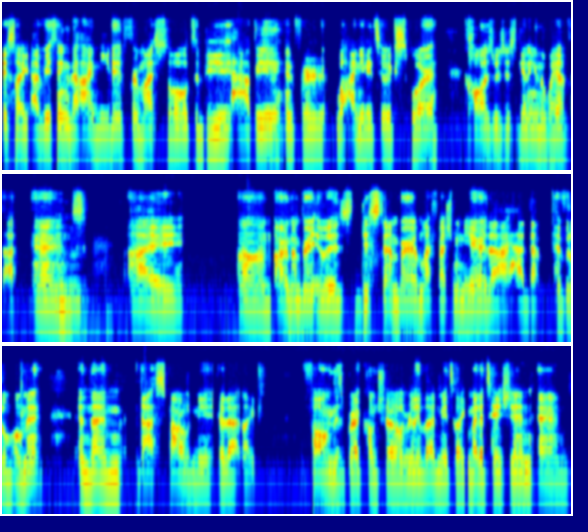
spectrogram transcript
it's like everything that I needed for my soul to be happy and for what I needed to explore. College was just getting in the way of that, and mm-hmm. I um, I remember it was December of my freshman year that I had that pivotal moment, and then that spiraled me, or that like following this breadcrumb trail really led me to like meditation, and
